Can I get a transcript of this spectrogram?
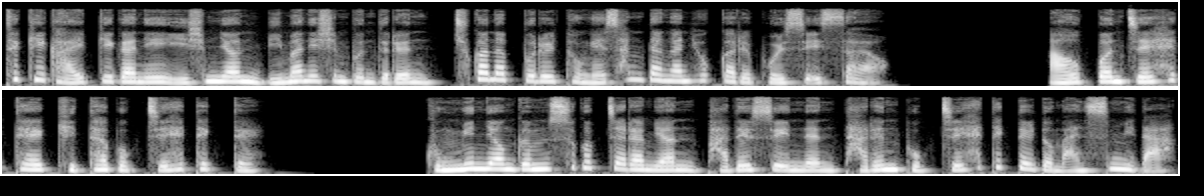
특히 가입 기간이 20년 미만이신 분들은 추가 납부를 통해 상당한 효과를 볼 수 있어요. 아홉 번째 혜택 기타 복지 혜택들. 국민연금 수급자라면 받을 수 있는 다른 복지 혜택들도 많습니다.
